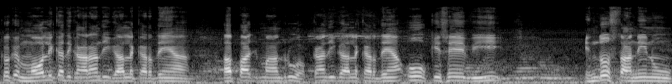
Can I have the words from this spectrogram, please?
ਕਿਉਂਕਿ ਮੌਲਿਕ ਅਧਿਕਾਰਾਂ ਦੀ ਗੱਲ ਕਰਦੇ ਹਾਂ, ਆਪਾਂ ਮਾਨਦਰੂ ਹੱਕਾਂ ਦੀ ਗੱਲ ਕਰਦੇ ਹਾਂ, ਉਹ ਕਿਸੇ ਵੀ ਹਿੰਦੁਸਤਾਨੀ ਨੂੰ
